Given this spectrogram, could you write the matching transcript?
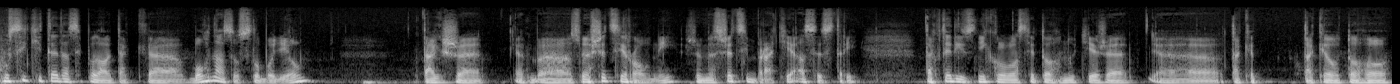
husiti teda si povedali, tak e, Boh nás oslobodil, takže e, sme všetci rovní, že sme všetci bratia a sestry, tak vtedy vzniklo vlastne to hnutie, že e, také, takého toho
